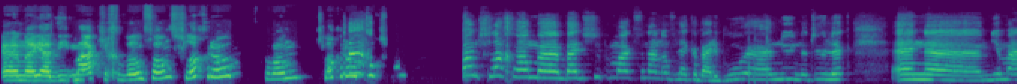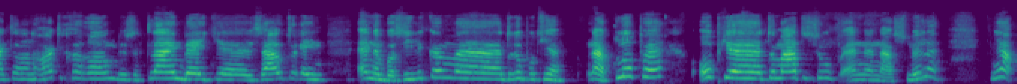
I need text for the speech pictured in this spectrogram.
En eh, ja, die maak je gewoon van slagroom. Gewoon slagroom, volgens mij. Gewoon slagroom bij de supermarkt vandaan of lekker bij de boer nu natuurlijk. En eh, je maakt dan een hartige room, dus een klein beetje zout erin en een basilicum druppeltje. Nou, kloppen op je tomatensoep en nou smullen. Ja,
